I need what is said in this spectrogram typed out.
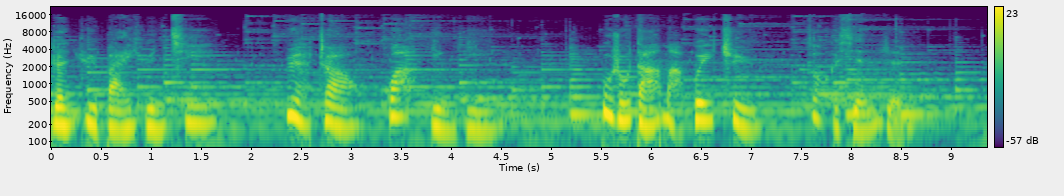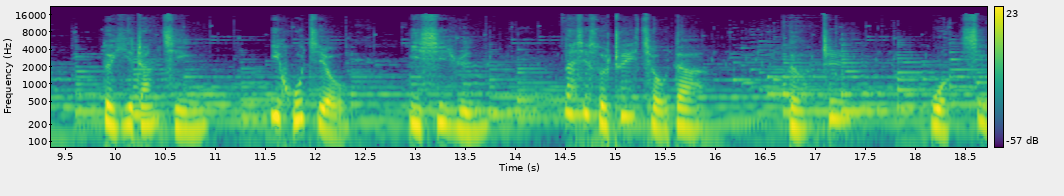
人与白云栖，月照花影移。不如打马归去，做个闲人。对一张琴，一壶酒，一溪云，那些所追求的，得之我幸。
